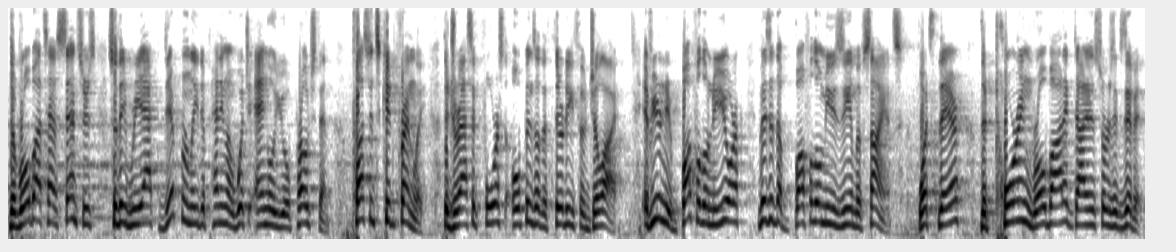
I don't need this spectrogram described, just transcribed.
The robots have sensors so they react differently depending on which angle you approach them. Plus it's kid friendly. The Jurassic Forest opens on the 30th of July. If you're near Buffalo, New York, visit the Buffalo Museum of Science. What's there? The Touring Robotic Dinosaurs exhibit.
